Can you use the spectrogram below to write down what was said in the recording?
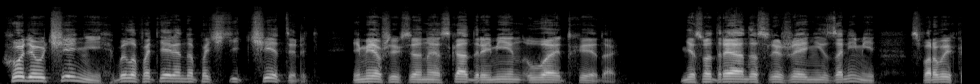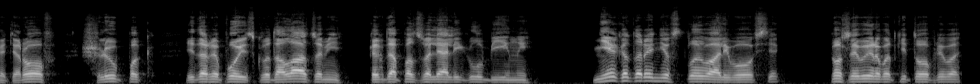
В ходе учений было потеряно почти четверть имевшихся на эскадре мин Уайтхеда. Несмотря на слежение за ними с паровых катеров, шлюпок и даже поиск водолазами, когда позволяли глубины, некоторые не всплывали вовсе после выработки топлива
